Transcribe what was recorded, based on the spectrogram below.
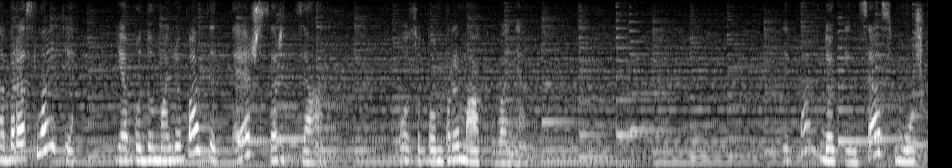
На браслеті я буду малювати теж серця способом примакування. І так до кінця смужки.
